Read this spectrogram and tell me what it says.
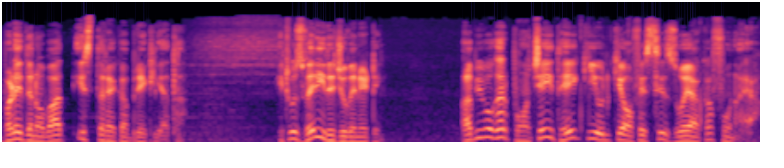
बड़े दिनों बाद इस तरह का ब्रेक लिया था। इट वॉज़ वेरी रिजुवेनेटिंग अभी वो घर पहुँचे ही थे कि उनके ऑफ़िस से जोया का फ़ोन आया।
